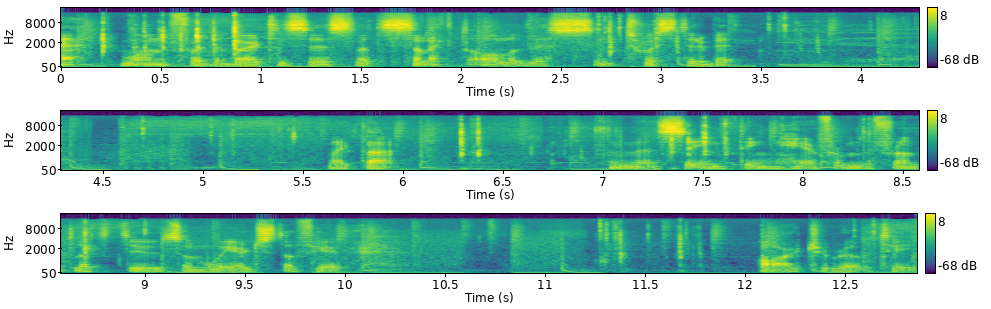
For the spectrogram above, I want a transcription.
F1 for the vertices. Let's select all of this and twist it a bit. Like that. And the same thing here from the front. Let's do some weird stuff here. R to rotate,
